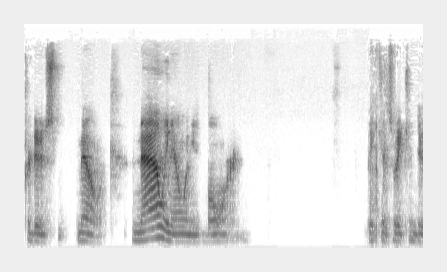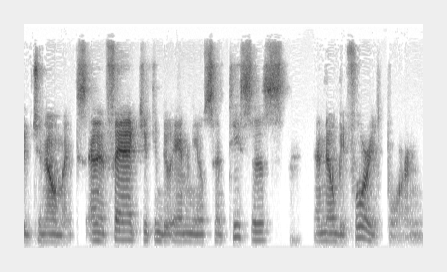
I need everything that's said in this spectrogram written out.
produced milk. Now we know when he's born because we can do genomics. And in fact, you can do amniocentesis and know before he's born.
